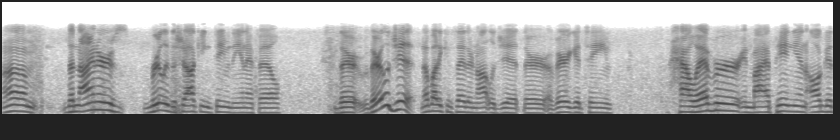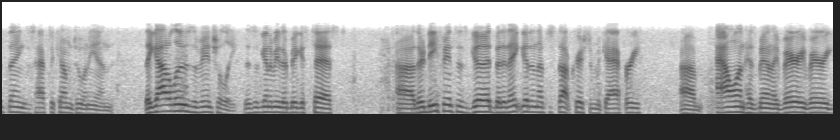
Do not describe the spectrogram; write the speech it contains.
Um, the Niners, really the shocking team in the NFL. They're they're legit. Nobody can say they're not legit. They're a very good team. However, in my opinion, all good things have to come to an end. They got to lose eventually. This is going to be their biggest test. Uh, their defense is good, but it ain't good enough to stop Christian McCaffrey. Um, Allen has been a very, very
